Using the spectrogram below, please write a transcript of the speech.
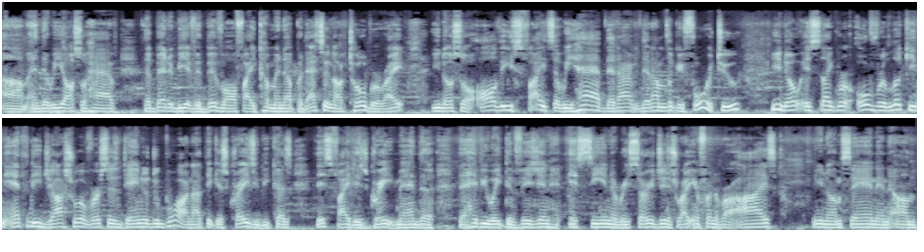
Um, and then we also have the Beterbiev Bivol fight coming up, but that's in October, right? You know, so all these fights that we have that I'm that I'm looking forward to, you know, it's like we're overlooking Anthony Joshua versus Daniel Dubois, and I think it's crazy because this fight is great, man. The the heavyweight division is seeing a resurgence right in front of our eyes. You know what I'm saying? And um,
